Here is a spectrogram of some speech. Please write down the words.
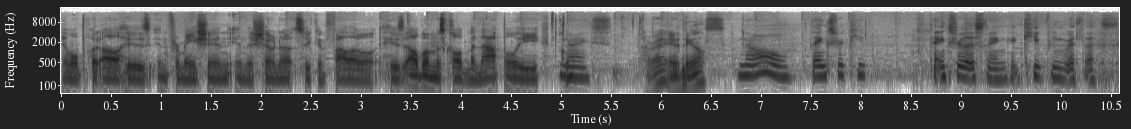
And we'll put all his information in the show notes so you can follow. His album is called Monopoly. Nice. All right, anything else? No, thanks for keep. Thanks for listening and keeping with us.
